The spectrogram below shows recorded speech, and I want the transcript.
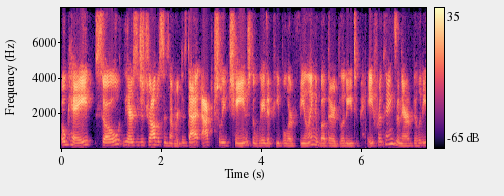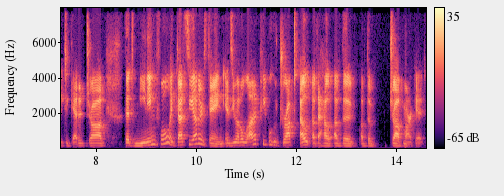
okay, so there's a joblessness number. Does that actually change the way that people are feeling about their ability to pay for things and their ability to get a job that's meaningful? Like that's the other thing is you have a lot of people who dropped out of the house of the of the job market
